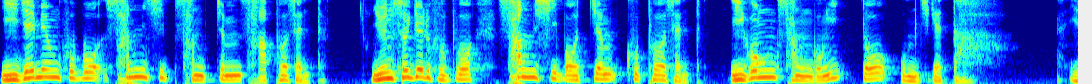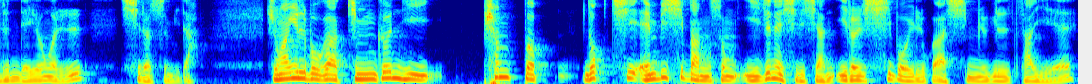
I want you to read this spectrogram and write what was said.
이재명 후보 33.4% 윤석열 후보 35.9% 2030이 또 움직였다. 이런 내용을 실었습니다. 중앙일보가 김건희 편법 녹취 MBC 방송 이전에 실시한 1월 15일과 16일 사이에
